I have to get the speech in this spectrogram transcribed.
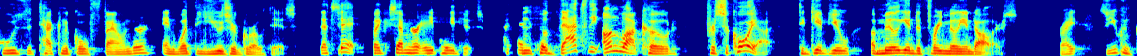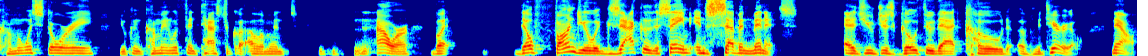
who's the technical founder, and what the user growth is. That's it, like seven or eight pages. And so that's the unlock code for Sequoia to give you a million to three million dollars, right? So you can come in with story, you can come in with fantastical elements in an hour, but they'll fund you exactly the same in seven minutes as you just go through that code of material. Now,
